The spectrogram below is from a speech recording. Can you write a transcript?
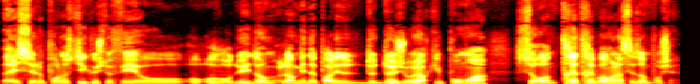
Ben, c'est le pronostic que je te fais au- au- aujourd'hui. Donc là, on vient de parler de, de deux joueurs qui, pour moi, seront très très bons la saison prochaine.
